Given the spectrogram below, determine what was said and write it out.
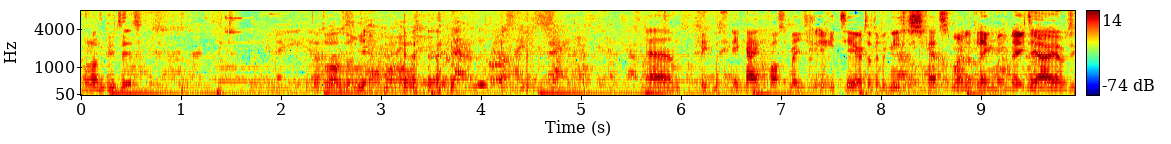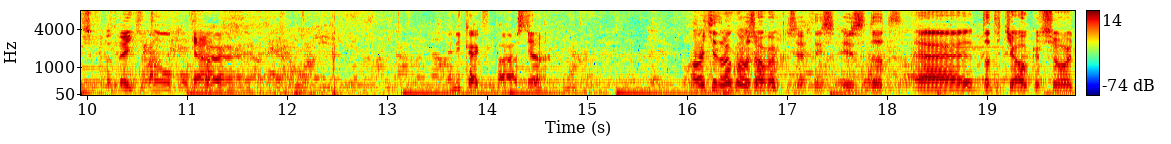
Hoe lang duurt dit? Dat was hem. Ehm, ik, ik kijk alvast een beetje geïrriteerd. Dat heb ik niet geschetst, maar dat leek me beter. Ja, ja, precies. Dat weet je toch? Of, Ja. ja. ja. En ik kijk verbaasd. Ja. hm? Maar wat je er ook wel eens over hebt gezegd is, is dat, eh, dat het je ook een soort...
